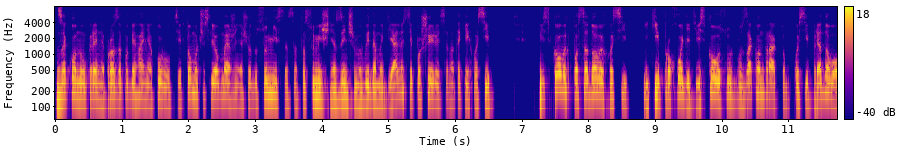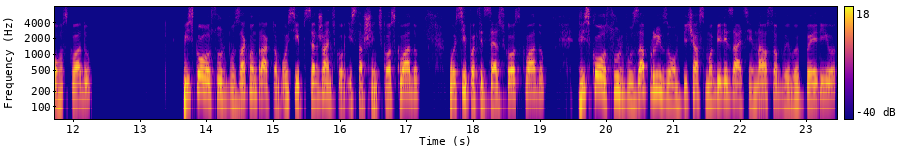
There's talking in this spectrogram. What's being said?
закону України про запобігання корупції, в тому числі обмеження щодо сумісництва та суміщення з іншими видами діяльності, поширюється на таких осіб. Військових посадових осіб, які проходять військову службу за контрактом осіб рядового складу, військову службу за контрактом осіб сержантського і старшинського складу, осіб офіцерського складу, військову службу за призовом під час мобілізації на особливий період,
